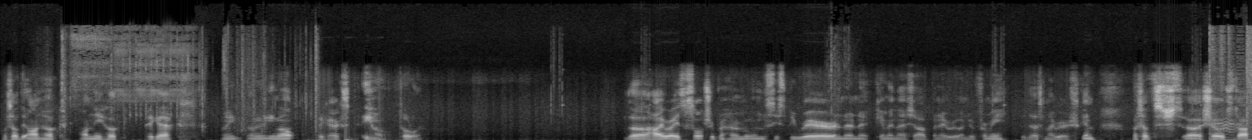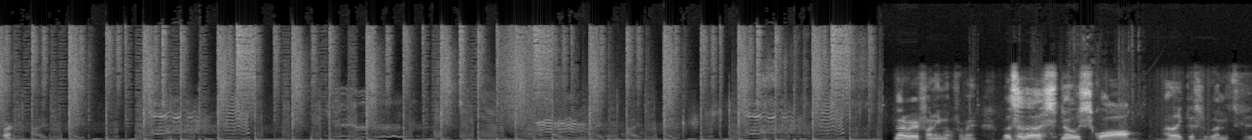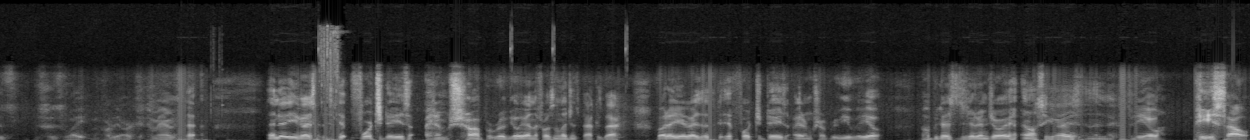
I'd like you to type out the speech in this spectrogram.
We also have the on hook, on the hook pickaxe. I mean, I mean, emote pickaxe, emote, totally the high rise assault trooper. I remember when this used to be rare, and then it came in that shop, and it ruined it for me because that's my rare skin. Also have uh, Showstopper. Not a very funny emote for me. This is the Snow Squall. I like this one because this is white, part of the Arctic Command set. And uh, you guys, that's it for today's item shop review. Oh yeah, and the Frozen Legends pack is back. But uh, yeah, guys, that's it for today's item shop review video. I hope you guys did enjoy, and I'll see you guys in the next video. Peace out.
